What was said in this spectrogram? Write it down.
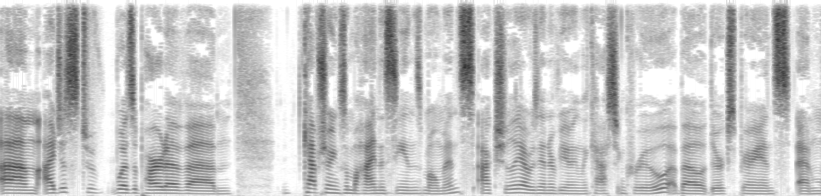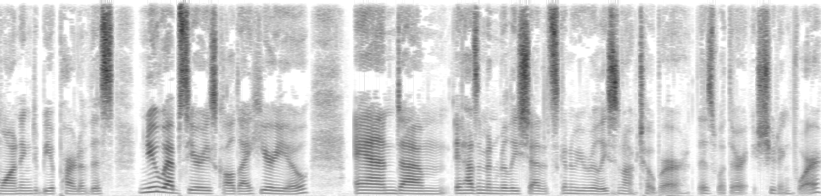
um, I just was a part of um, capturing some behind the scenes moments. Actually, I was interviewing the cast and crew about their experience and wanting to be a part of this new web series called I Hear You. And um, it hasn't been released yet. It's going to be released in October, is what they're shooting for.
